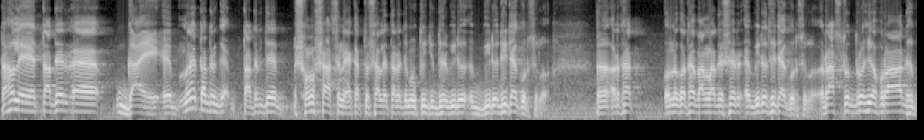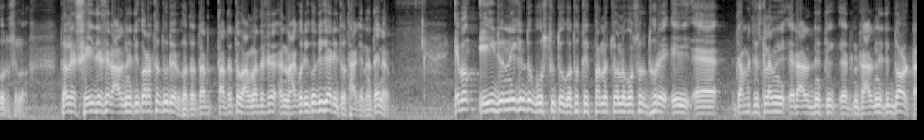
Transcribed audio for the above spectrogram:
তাহলে তাদের গায়ে মানে তাদের তাদের যে সমস্যা আছে না, একাত্তর সালে তারা যে মুক্তিযুদ্ধের বিরো- বিরোধিতা করছিল অর্থাৎ অন্য কথা বাংলাদেশের বিরোধিতা করছিল, রাষ্ট্রদ্রোহী অপরাধ করছিল। তাহলে সেই দেশে রাজনীতি করা তো দূরের কথা, তার তাদের তো বাংলাদেশের নাগরিক অধিকারই তো থাকে না, তাই না? এবং এই জন্যই কিন্তু বস্তুত গত তিপ্পান্ন, চুয়ান্ন বছর ধরে এই জামাত ইসলামী রাজনীতিক রাজনৈতিক দলটা,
